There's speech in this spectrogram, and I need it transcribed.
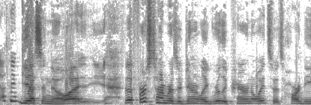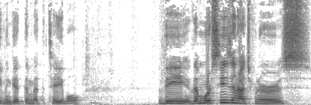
I think yes and no. I, the first timers are generally really paranoid, so it's hard to even get them at the table. The, the more seasoned entrepreneurs,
